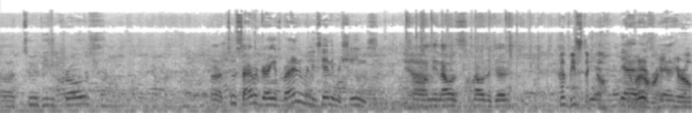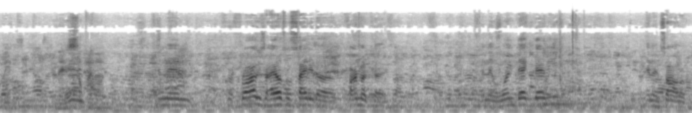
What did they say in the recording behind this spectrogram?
Uh, two DD crows. Uh, two cyber dragons, but I didn't really see any machines. Yeah. So I mean that was that was a good. Good beat stick though. Yeah, you it run is, over yeah. hero beats, and then Yeah. like that. And then for frogs, I also cited a karma cut, and then one deck bevy, and then solemn.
